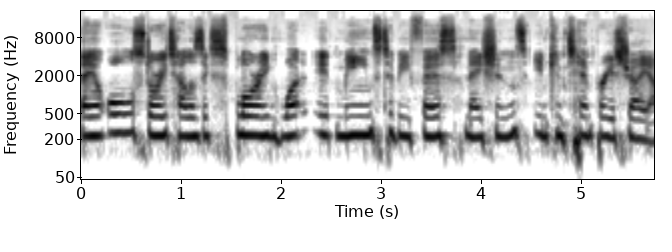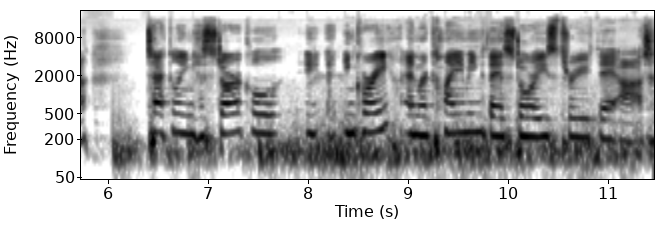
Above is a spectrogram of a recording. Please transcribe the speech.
they are all storytellers exploring what it means to be First Nations in contemporary Australia, tackling historical inquiry and reclaiming their stories through their art.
